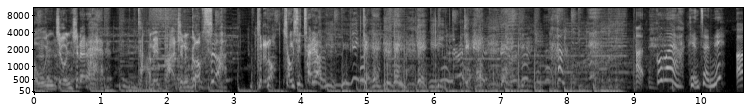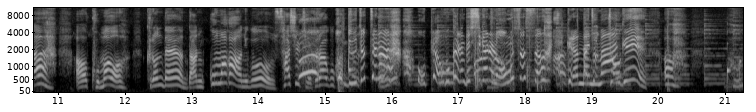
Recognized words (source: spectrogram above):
너운 좋은 줄 알아. 다음에 봐주는 거 없어. 브루노, 정신 차려. 아, 꼬마야, 괜찮니? 아, 아 고마워 그런데 난 꼬마가 아니고 사실 쟤들하고 같은 늦었잖아. 옷 병복하는데 시간을 너무 썼어. 그럼 난 저, 이만. 저 기 아, 어?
